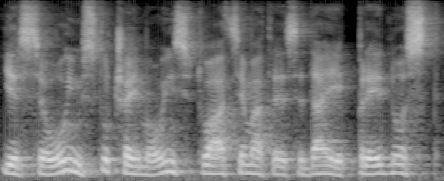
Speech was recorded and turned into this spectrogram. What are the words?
Jer se u ovim slučajima, u ovim situacijama, tada se daje prednost,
